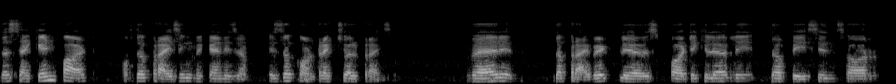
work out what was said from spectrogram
The second part of the pricing mechanism is the contractual pricing, wherein the private players, particularly the basins or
